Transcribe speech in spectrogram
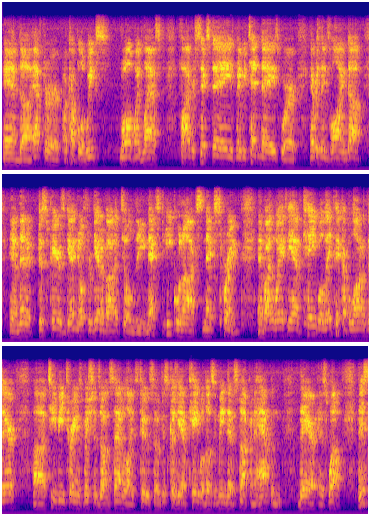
and uh, after a couple of weeks, well, it might last five or six days, maybe ten days, where everything's lined up, and then it disappears again. You'll forget about it till the next equinox next spring. And by the way, if you have cable, they pick up a lot of their uh, TV transmissions on satellites too. So just because you have cable doesn't mean that it's not going to happen there as well. This is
